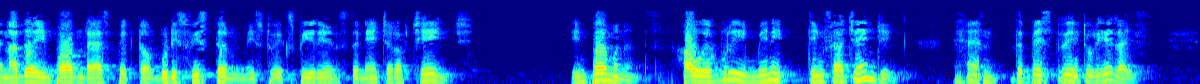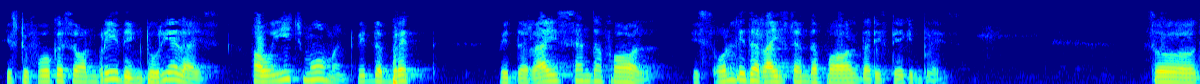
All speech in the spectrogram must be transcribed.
Another important aspect of Buddhist wisdom is to experience the nature of change, impermanence, how every minute things are changing. And the best way to realize is to focus on breathing, to realize how each moment with the breath, with the rise and the fall, is only the rise and the fall that is taking place. So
